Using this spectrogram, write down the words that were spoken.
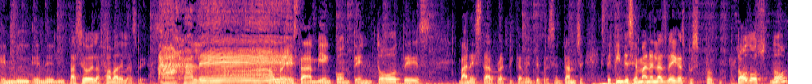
en el, en el Paseo de la Fama de Las Vegas. ¡Ájale! Ah, hombre, están bien contentotes. Van a estar prácticamente presentándose este fin de semana en Las Vegas, pues todos, ¿no?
